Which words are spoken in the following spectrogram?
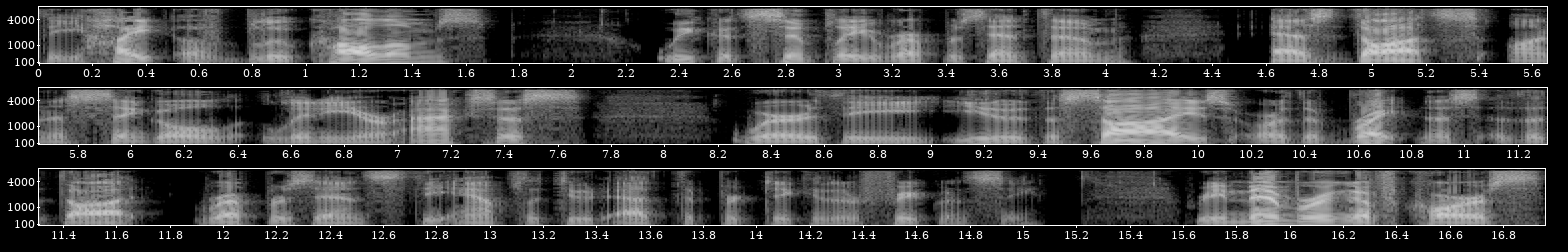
the height of blue columns, we could simply represent them as dots on a single linear axis where the either the size or the brightness of the dot represents the amplitude at the particular frequency. Remembering, of course,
